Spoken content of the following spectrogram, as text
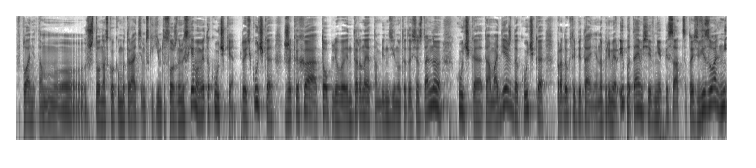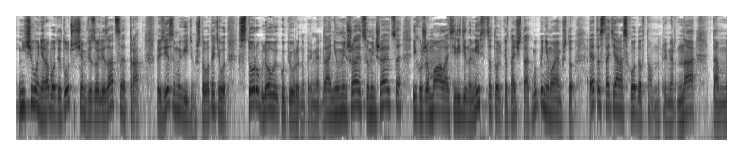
в плане там, э, что, насколько мы тратим с какими-то сложными схемами, это кучки. То есть кучка ЖКХ, топливо, интернет, там, бензин, вот это все остальное, кучка там одежда, кучка продукты питания, например, и пытаемся в нее писаться. То есть визуально ничего не работает лучше, чем визуализация трат. То есть если мы видим, что вот эти вот 100 рублевые купюры, например, да, они уменьшаются, уменьшаются, их уже мало, а середина месяца только, значит так, мы понимаем, что это статья расходов, там, например, на там,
